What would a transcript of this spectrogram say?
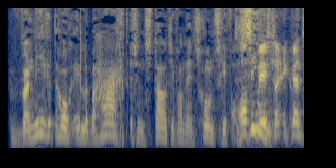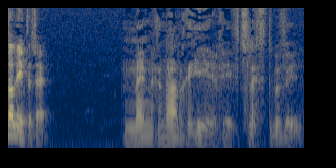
Wanneer het hoogedele behaagt is een staaltje van zijn schoonschrift te zien. Hofmeester, ik wens alleen te zijn. Mijn genadige heer heeft slechts te bevelen.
